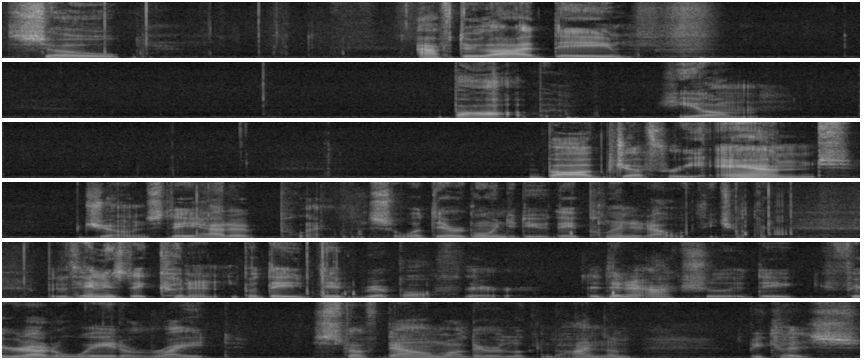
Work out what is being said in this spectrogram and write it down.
So after that, they Bob, he um Bob, Jeffrey, and Jones, they had a plan. So what they were going to do, they planned it out with each other. But the thing is, they couldn't. But they did rip off their. They didn't actually. They figured out a way to write stuff down while they were looking behind them, because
